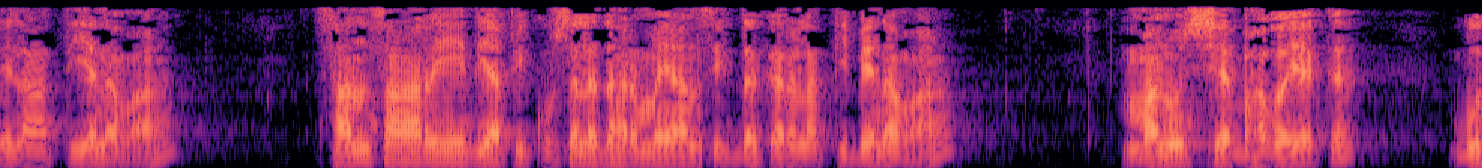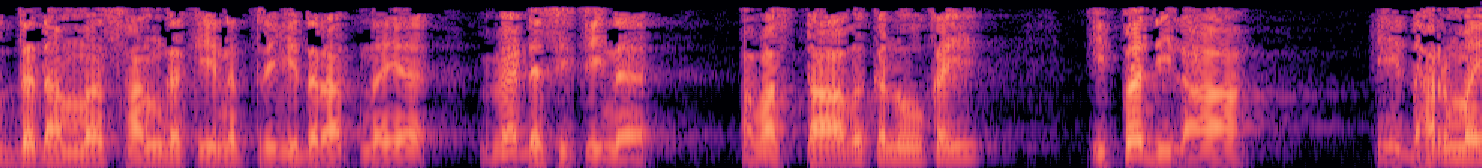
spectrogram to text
වෙලා තියෙනවා සංසාරයේදී අපි කුසල ධර්මයන් සිද්ධ කරලා තිබෙනවා මනුෂ්‍ය භවයක බුද්ධ ධම්ම සංඝ කියන ත්‍රිවිධ රත්නය වැඩ සිටින අවස්ථාවක ලෝකයේ ඉපදිලා ඒ ධර්මය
